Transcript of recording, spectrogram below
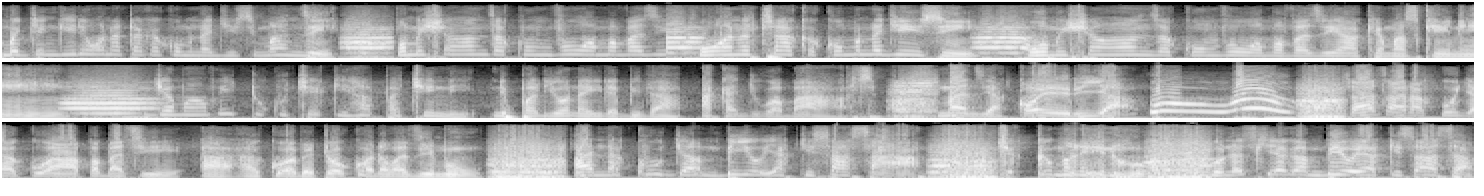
majangili wanataka kumnajisi manzi, wameshaanza kumvua mavazi, wanataka kumnajisi, wameshaanza kumvua mavazi yake maskini. Jamaa wetu kucheki hapa chini, ni paliona ile bidhaa, akajua basi. Manzi akoeria sasa anakuja kuwa hapa basi, akuwa ametokwa na wazimu, anakuja mbio ya kisasa. Cheki maneno, unasikiaga mbio ya kisasa,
